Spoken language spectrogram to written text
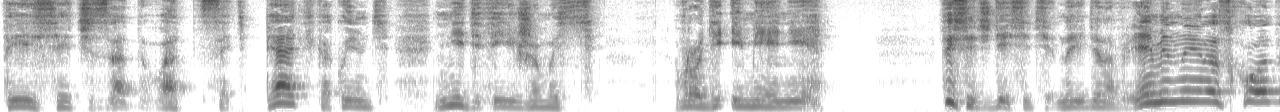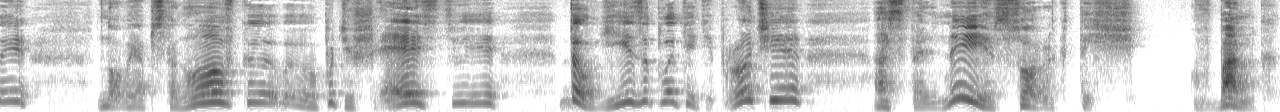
тысяч за двадцать пять какую-нибудь недвижимость, вроде имения. Тысяч десять на единовременные расходы, новая обстановка, путешествие, долги заплатить и прочее. Остальные сорок тысяч в банк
